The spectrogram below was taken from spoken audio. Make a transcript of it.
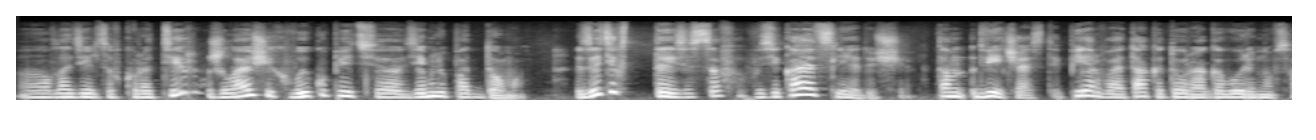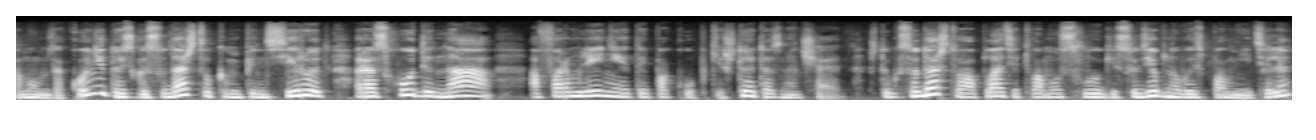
э, владельцев квартир, желающих выкупить э, землю под домом. Из этих тезисов вытекает следующее. Там две части. Первая, та, которая оговорена в самом законе, то есть государство компенсирует расходы на оформление этой покупки. Что это означает? Что государство оплатит вам услуги судебного исполнителя,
